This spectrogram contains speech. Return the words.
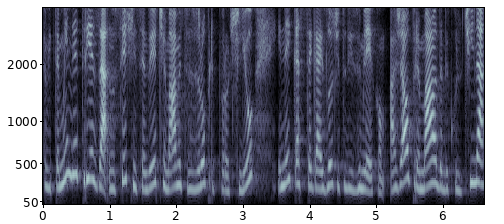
Vitamin D3 je za nosečnice in doječe mamice zelo priporočljiv in nekaj se ga izloči tudi z mlekom, a žal premalo, da bi količina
